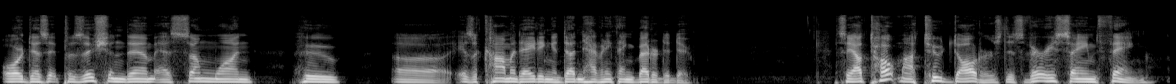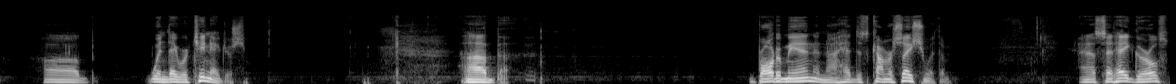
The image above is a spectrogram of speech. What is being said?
or does it position them as someone who uh, is accommodating and doesn't have anything better to do? See, I taught my two daughters this very same thing uh, when they were teenagers. Uh, brought them in, and I had this conversation with them. And I said, Hey, girls,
